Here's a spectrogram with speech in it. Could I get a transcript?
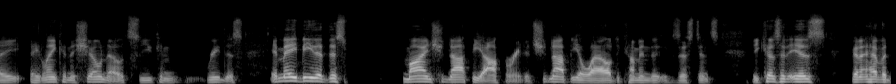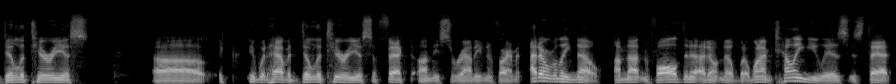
a a link in the show notes so you can read this. It may be that this mine should not be operated, should not be allowed to come into existence because it is going to have a deleterious. Uh, it, it would have a deleterious effect on the surrounding environment. I don't really know. I'm not involved in it. I don't know. But what I'm telling you is, is that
